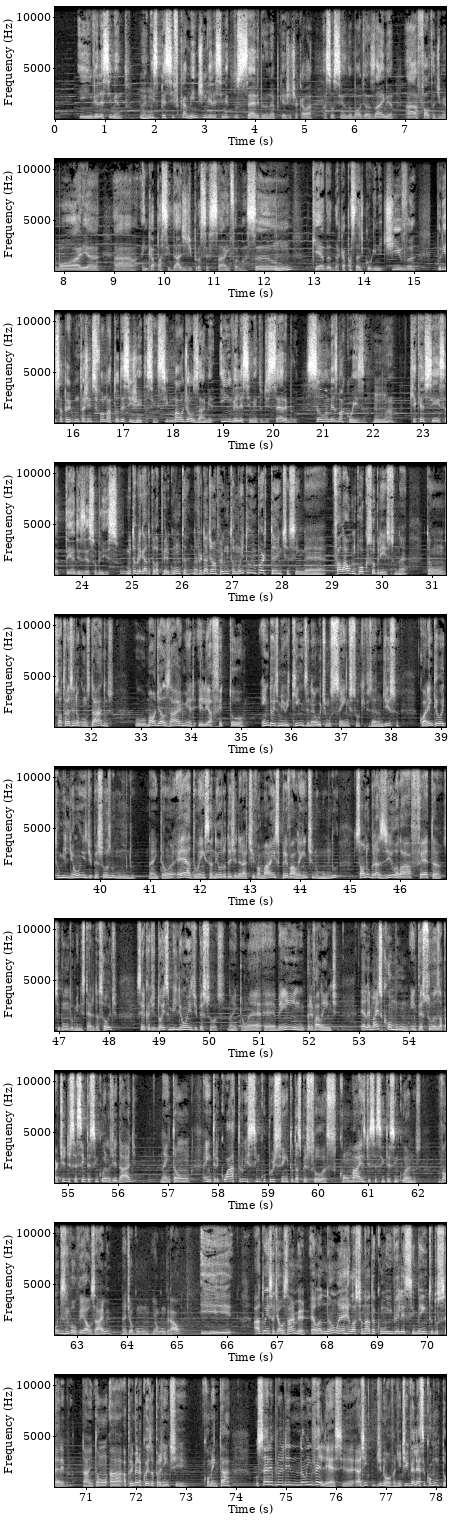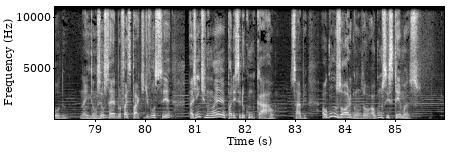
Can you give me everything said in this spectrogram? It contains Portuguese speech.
e envelhecimento. né? Especificamente envelhecimento do cérebro, né? Porque a gente acaba associando o mal de Alzheimer à falta de memória, à incapacidade de processar a informação, queda da capacidade cognitiva. Por isso a pergunta a gente se formatou desse jeito, assim: se mal de Alzheimer e envelhecimento de cérebro são a mesma coisa. tá? O que, que a ciência tem a dizer sobre isso? Muito obrigado pela pergunta. Na verdade, é uma pergunta muito importante, assim, né? Falar um pouco sobre isso, né? Então, só trazendo alguns dados, o mal de Alzheimer, ele afetou, em 2015, né, o último censo que fizeram disso, 48 milhões de pessoas no mundo. Né? Então, é a doença neurodegenerativa mais prevalente no mundo. Só no Brasil, ela afeta, segundo o Ministério da Saúde, cerca de 2 milhões de pessoas. Né? Então, é, é bem prevalente. Ela é mais comum em pessoas a partir de 65 anos de idade, né? Então, entre 4 e 5% das pessoas com mais de 65 anos vão desenvolver Alzheimer, né, de algum, em algum grau. E a doença de Alzheimer, ela não é relacionada com o envelhecimento do cérebro, tá? Então, a, a primeira coisa para a gente comentar, o cérebro ele não envelhece. A gente, de novo, a gente envelhece como um todo, né? Então, o seu cérebro faz parte de você. A gente não é parecido com um carro, sabe? Alguns órgãos, alguns sistemas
